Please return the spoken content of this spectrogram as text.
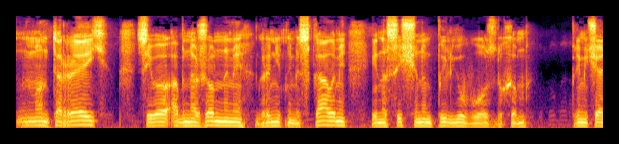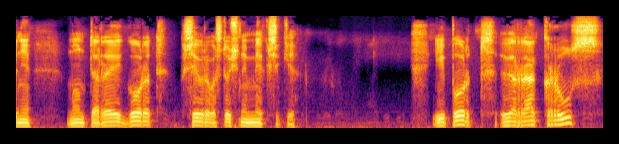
Монтерей с его обнаженными гранитными скалами и насыщенным пылью воздухом. Примечание. Монтерей — город в северо-восточной Мексике. И порт Веракрус,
